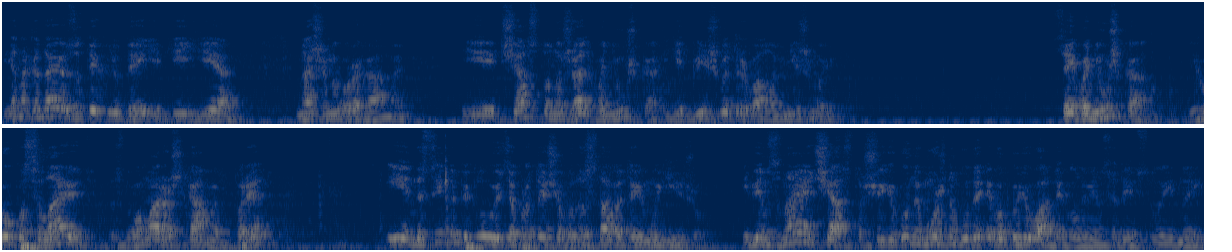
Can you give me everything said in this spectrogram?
Я нагадаю за тих людей, які є нашими ворогами, і часто, на жаль, Ванюшка є більш витривалим, ніж ми. Цей Ванюшка, його посилають з двома рожками вперед і не сильно піклуються про те, щоб доставити йому їжу. І він знає часто, що його не можна буде евакуювати, коли він сидить в своїй норі.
